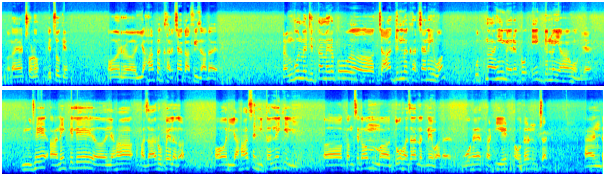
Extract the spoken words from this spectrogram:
बोला, यार, छोड़ो इट्स ओके और यहाँ पे ख़र्चा काफ़ी ज़्यादा है। रंगून में जितना मेरे को चार दिन में ख़र्चा नहीं हुआ, उतना ही मेरे को एक दिन में यहाँ हो गया है। मुझे आने के लिए यहाँ हज़ार रुपये लगा और यहाँ से निकलने के लिए कम से कम दो हज़ार लगने वाला है। वो है थर्टी एट थाउज़ेंड चट। एंड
